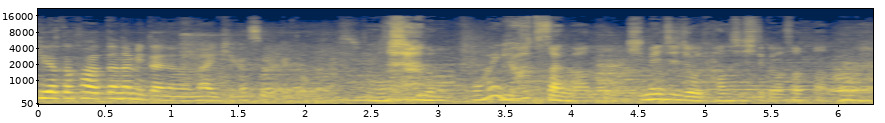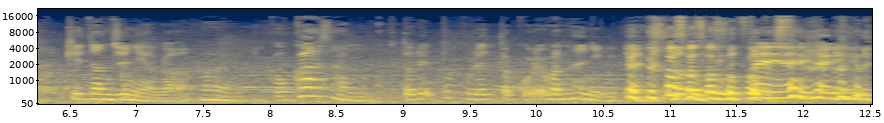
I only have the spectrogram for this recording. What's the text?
明らか変わったなみたいなのない気がするけど私あの怖いりょうつさんがあの姫路城で話してくださったの。けい。ちゃんジュニアがはなんかお母さんこれとこれとこれは何みたいな。そうそうそう。そう何何何。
